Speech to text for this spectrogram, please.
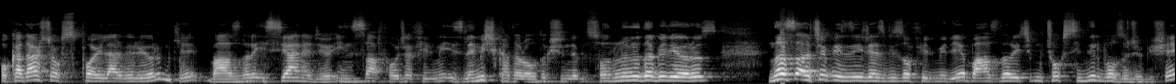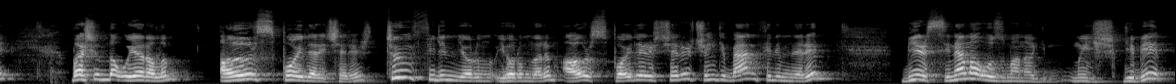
o kadar çok spoiler veriyorum ki bazıları isyan ediyor. İnsaf Hoca filmi izlemiş kadar olduk. Şimdi sonunu da biliyoruz. Nasıl açıp izleyeceğiz biz o filmi diye. Bazıları için bu çok sinir bozucu bir şey. Başında uyaralım ağır spoiler içerir. Tüm film yorum, yorumlarım ağır spoiler içerir. Çünkü ben filmleri bir sinema uzmanıymış gibi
